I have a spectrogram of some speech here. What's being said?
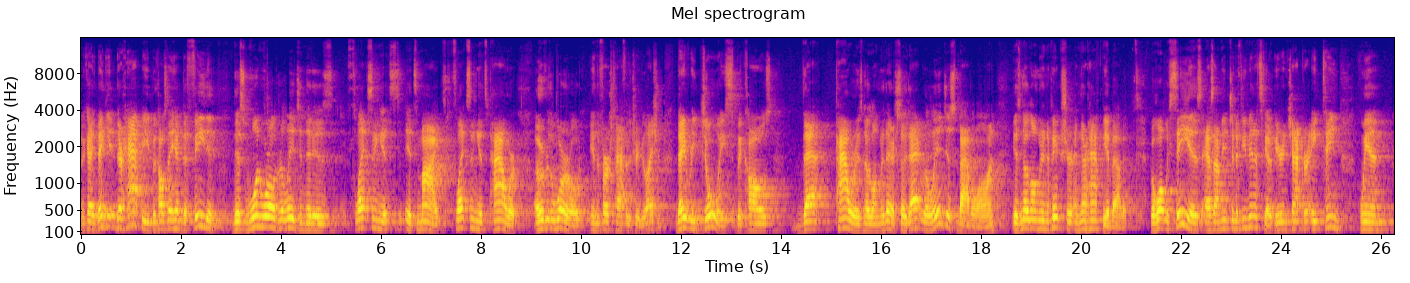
Okay, they get, they're happy because they have defeated this one world religion that is flexing its, its might, flexing its power over the world in the first half of the tribulation. They rejoice because that power is no longer there. So that religious Babylon is no longer in the picture and they're happy about it. But what we see is, as I mentioned a few minutes ago, here in chapter 18, when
